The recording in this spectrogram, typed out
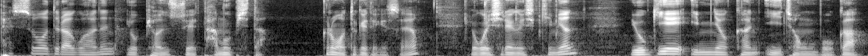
패스워드라고 하는 요 변수에 담읍시다. 그럼 어떻게 되겠어요? 요걸 실행을 시키면 여기에 입력한 이 정보가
